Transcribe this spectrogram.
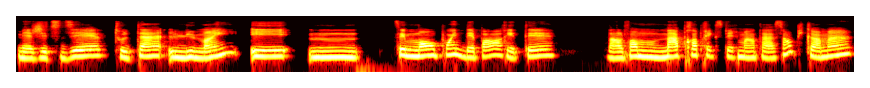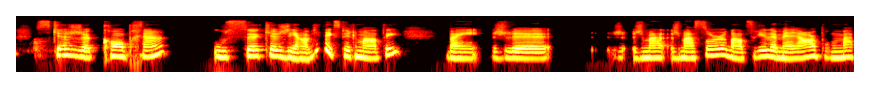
mais j'étudiais tout le temps l'humain et mon point de départ était, dans le fond, ma propre expérimentation, puis comment ce que je comprends ou ce que j'ai envie d'expérimenter, ben, je le, je, je m'assure d'en tirer le meilleur pour ma,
